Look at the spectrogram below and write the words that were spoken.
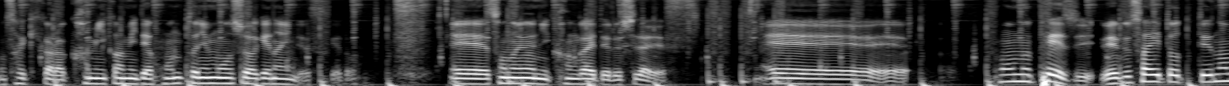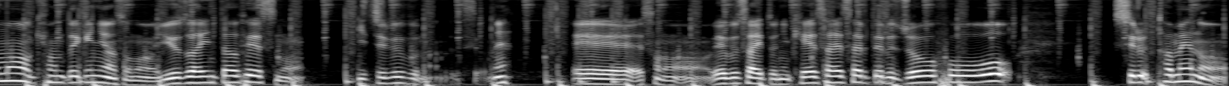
もうさっきからカミカミで本当に申し訳ないんですけど、えーそのように考えている次第です、えホームページウェブサイトっていうのも基本的にはそのユーザーインターフェースの一部分なんですよね、えーそのウェブサイトに掲載されてる情報を知るための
